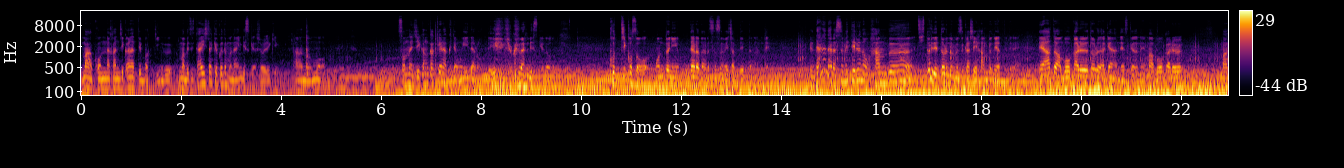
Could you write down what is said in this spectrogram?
まあこんな感じかなっていうバッキング。まあ別に大した曲でもないんですけど、正直。あの、もう、そんな時間かけなくてもいいだろうっていう曲なんですけど、こっちこそ本当にダラダラ進めちゃってったなんででダラダラ進めてるの半分一人で撮るの難しい半分でやっててね。であとはボーカル撮るだけなんですけどね。まあボーカルまあ、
